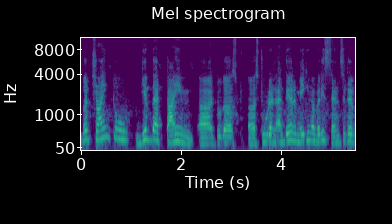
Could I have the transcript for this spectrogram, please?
but trying to give that time uh, to the uh, student and they are making a very sensitive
